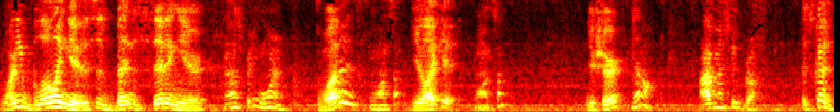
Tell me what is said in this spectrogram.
Why are you blowing it? This has been sitting here. That was pretty warm. What? You want some? You like it? You want some? You sure? No. I have my soup, bro. It's good.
